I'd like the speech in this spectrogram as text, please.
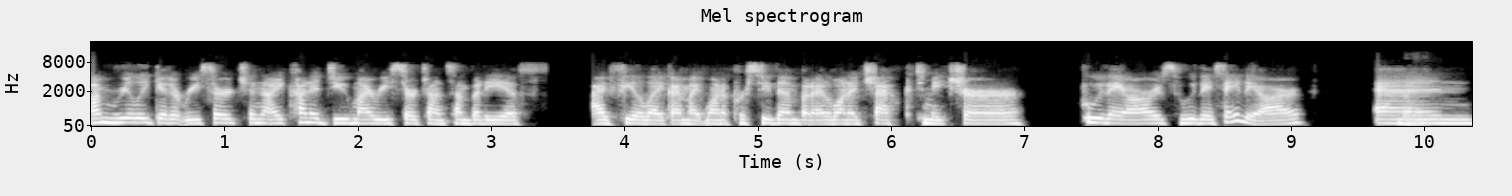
I'm really good at research, and I kind of do my research on somebody if I feel like I might want to pursue them, but I want to check to make sure who they are is who they say they are. And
